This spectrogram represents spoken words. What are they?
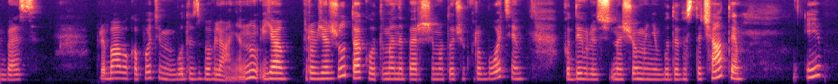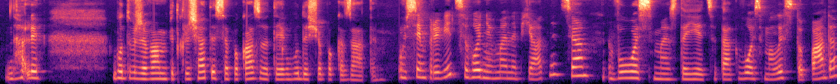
без прибавок, а потім буде збавляння. Ну, Я пров'яжу, так, от у мене перший моточок в роботі, подивлюсь, на що мені буде вистачати. І Далі Буду вже вам підключатися, показувати, як буде що показати. Усім привіт! Сьогодні в мене п'ятниця, 8, здається, так, 8 листопада.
